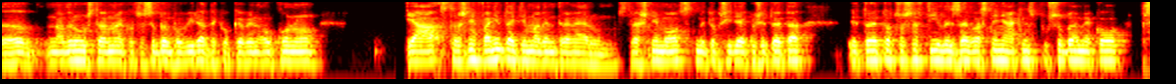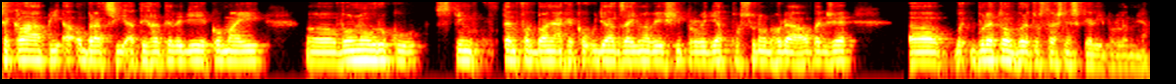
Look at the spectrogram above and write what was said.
Eh, na druhou stranu, jako co si budeme povídat, jako Kevin O'Connell, já strašně faním tady těm mladým trenérům, strašně moc, mi to přijde jako, že to je, ta, je to, je to, co se v té lize vlastně nějakým způsobem jako překlápí a obrací a tyhle ty lidi jako mají uh, volnou ruku s tím ten fotbal nějak jako udělat zajímavější pro lidi a posunout ho dál, takže uh, bude, to, bude to strašně skvělý podle mě.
